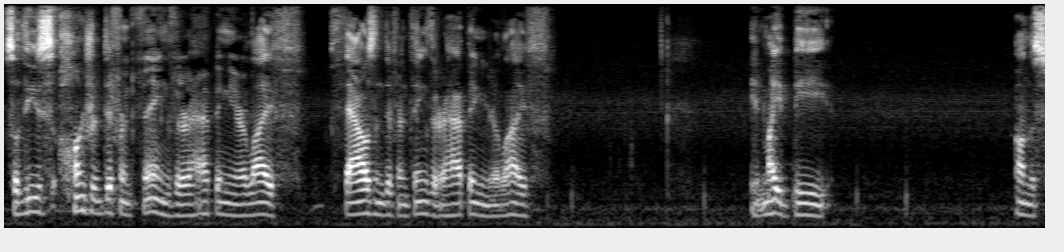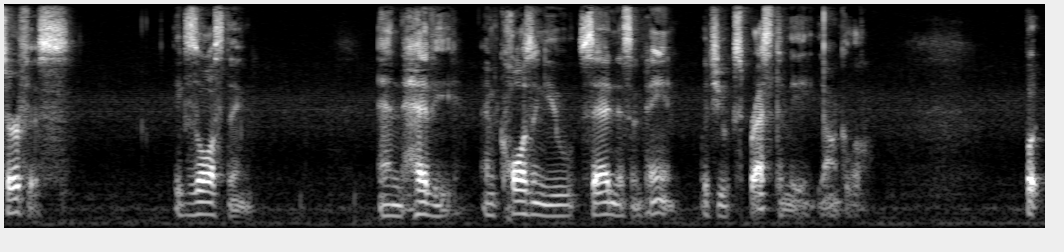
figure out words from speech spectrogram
So these hundred different things that are happening in your life, thousand different things that are happening in your life, it might be on the surface exhausting and heavy and causing you sadness and pain, which you expressed to me, Yankala. But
